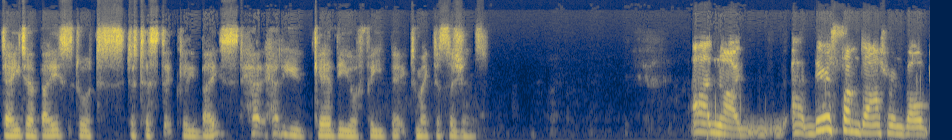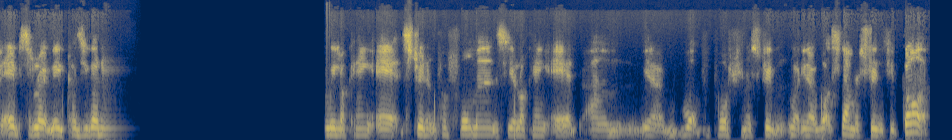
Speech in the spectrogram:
data based or statistically based? How, how do you gather your feedback to make decisions? Uh, no, uh, there is some data involved, absolutely, because you've got to we're looking at student performance you're looking at um, you know what proportion of student what, you know what's the number of students you've got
